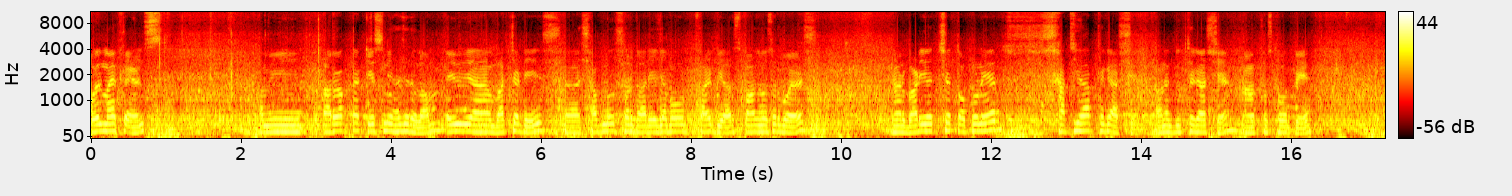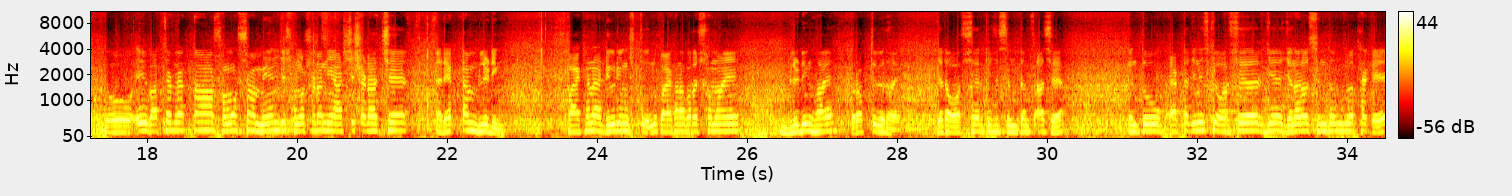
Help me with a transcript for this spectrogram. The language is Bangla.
ওয়েল মাই ফ্রেন্ডস আমি আরও একটা কেস নিয়ে হাজির হলাম। এই বাচ্চাটি Shabnur Sarkar age about five years পাঁচ বছর বয়স। আর বাড়ি হচ্ছে তপনের সাথিহাট থেকে আসছে, অনেক দূর থেকে আসছে আমার খোঁজ খবর পেয়ে। তো এই বাচ্চাটার একটা সমস্যা মেন যে সমস্যাটা নিয়ে আসছে সেটা হচ্ছে রেকটাম ব্লিডিং পায়খানা ডিউরিং স্টুল পায়খানা করার সময় ব্লিডিং হয়, রক্ত বের হয়। যেটা অর্শের কিছু সিমটমস আছে। কিন্তু একটা জিনিস কি, অর্শের যে জেনারেল সিমটমসগুলো থাকে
